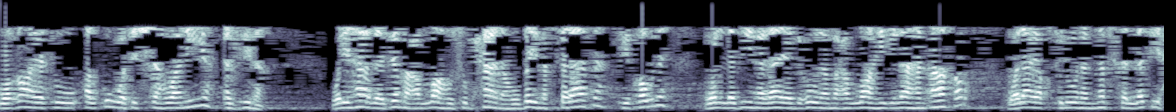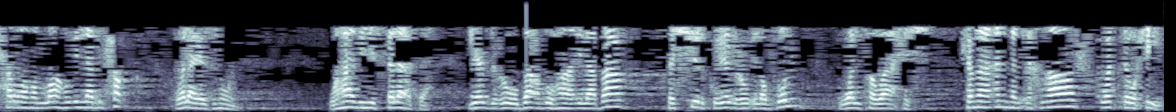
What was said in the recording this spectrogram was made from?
وغاية القوة الشهوانية الزنا. ولهذا جمع الله سبحانه بين الثلاثة في قوله والذين لا يدعون مع الله إلها آخر ولا يقتلون النفس التي حرم الله إلا بالحق ولا يزنون وهذه الثلاثة يدعو بعضها إلى بعض فالشرك يدعو إلى الظلم والفواحش كما أن الإخلاص والتوحيد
